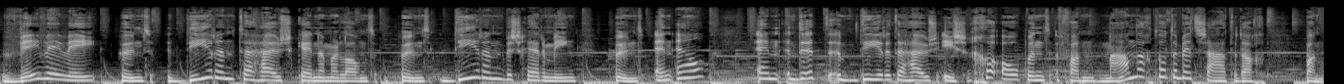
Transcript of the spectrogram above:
www.dierentehuiskennemerland.dierenbescherming.nl en dit dierentehuis is geopend van maandag tot en met zaterdag... van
